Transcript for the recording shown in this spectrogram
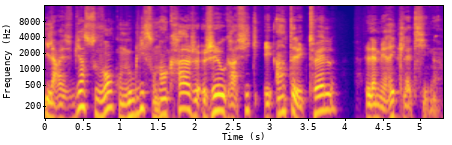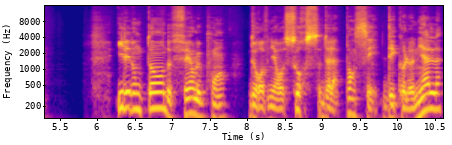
il arrive bien souvent qu'on oublie son ancrage géographique et intellectuel, l'Amérique latine. Il est donc temps de faire le point, de revenir aux sources de la pensée décoloniale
